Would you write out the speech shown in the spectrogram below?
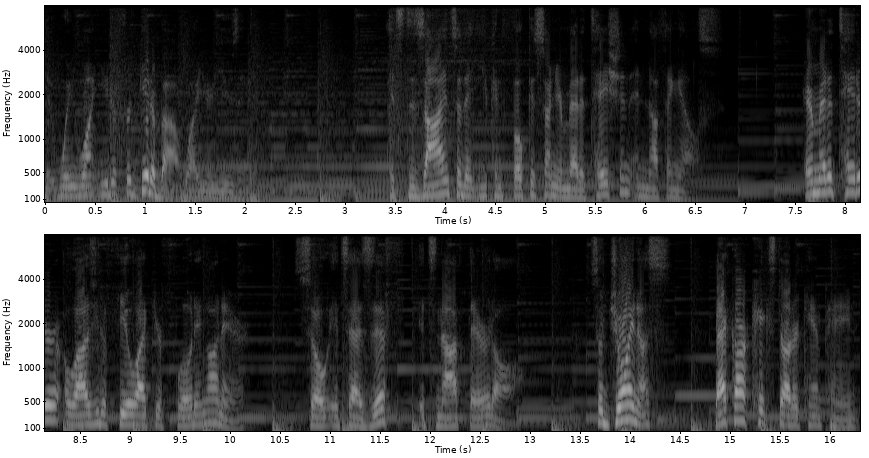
that we want you to forget about while you're using it. It's designed so that you can focus on your meditation and nothing else. Air Meditator allows you to feel like you're floating on air, so it's as if it's not there at all. So join us, back our Kickstarter campaign,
